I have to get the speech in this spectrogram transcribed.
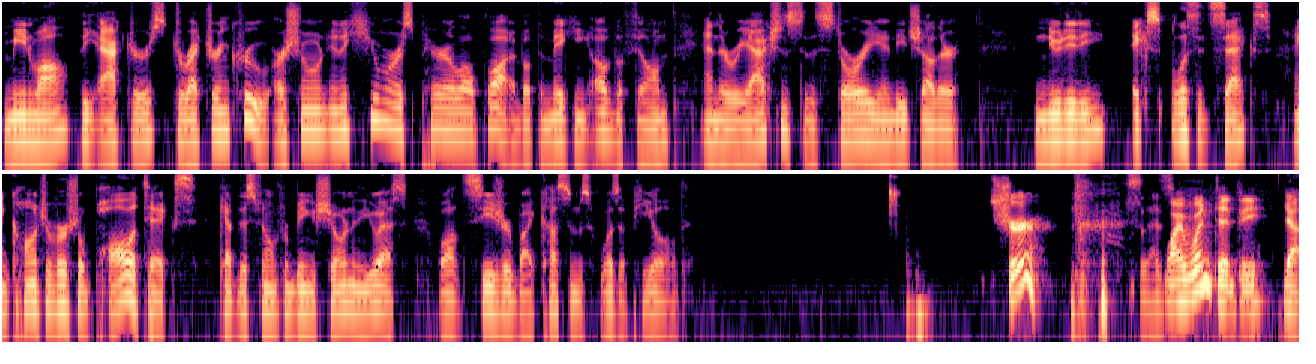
Meanwhile, the actors, director, and crew are shown in a humorous parallel plot about the making of the film and their reactions to the story and each other. Nudity, explicit sex, and controversial politics kept this film from being shown in the US, while its seizure by customs was appealed. Sure. So that's Why wouldn't it be? yeah.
